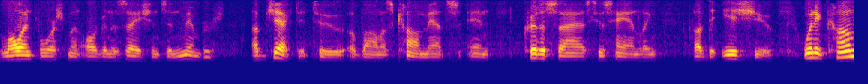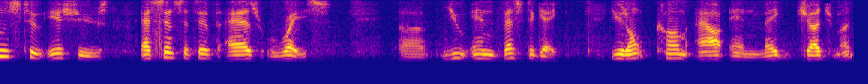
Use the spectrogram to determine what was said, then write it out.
law enforcement organizations and members objected to Obama's comments and criticized his handling of the issue. When it comes to issues as sensitive as race, uh, you investigate. You don't come out and make judgment.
